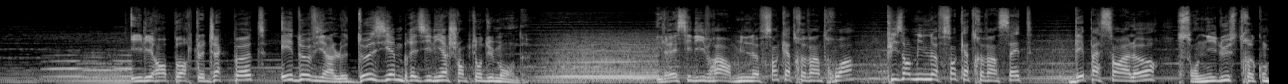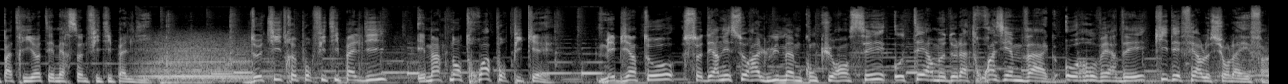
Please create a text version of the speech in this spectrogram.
Il y remporte le jackpot et devient le deuxième Brésilien champion du monde. Il récidivera en 1983, puis en 1987, dépassant alors son illustre compatriote Emerson Fittipaldi. Deux titres pour Fittipaldi et maintenant trois pour Piquet. Mais bientôt, ce dernier sera lui-même concurrencé au terme de la troisième vague Oro Verde qui déferle sur la F1.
